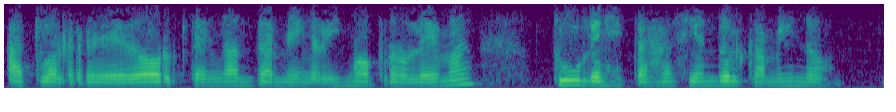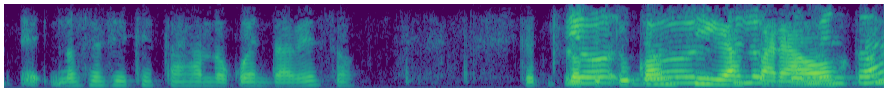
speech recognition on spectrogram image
a tu alrededor tengan también el mismo problema, tú les estás haciendo el camino. Eh, no sé si te estás dando cuenta de eso. Que lo que tú consigas para Oscar.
